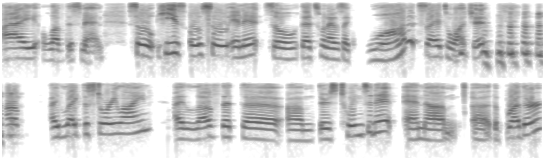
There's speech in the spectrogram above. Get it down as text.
I love this man. So he's also in it. So that's when I was like, what? So I had to watch it. um, I like the storyline. I love that the um, there's twins in it, and um, uh, the brother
